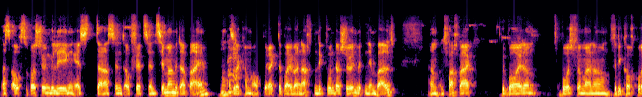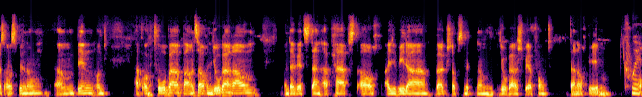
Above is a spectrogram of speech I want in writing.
was auch super schön gelegen ist. Da sind auch 14 Zimmer mit dabei. Ne? Also da kann man auch direkt dabei übernachten. Liegt wunderschön mitten im Wald. Ähm, ein Fachwerkgebäude, wo ich für meine, für die Kochkursausbildung ähm, bin. Und ab Oktober bauen sie auch einen Yogaraum. Und da wird es dann ab Herbst auch Ayurveda-Workshops mit einem Yoga-Schwerpunkt dann auch geben. Cool.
